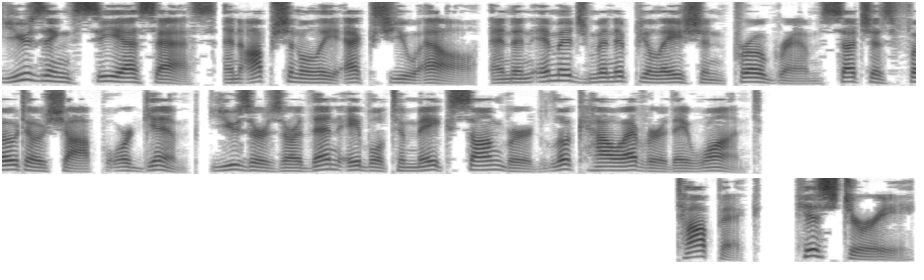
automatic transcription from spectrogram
Using CSS and optionally XUL, and an image manipulation program such as Photoshop or GIMP, users are then able to make Songbird look however they want. Topic: History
